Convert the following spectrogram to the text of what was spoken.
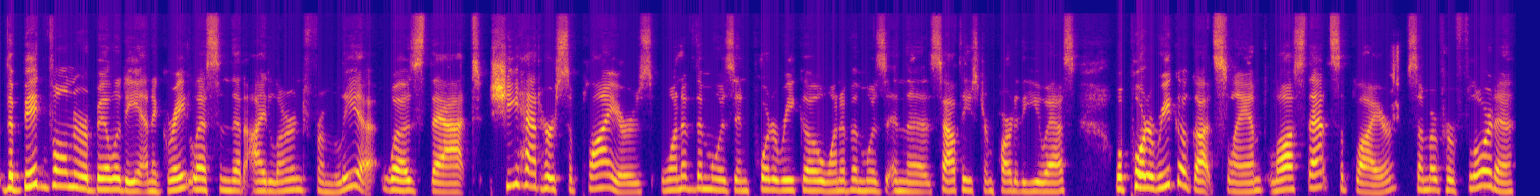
the big vulnerability and a great lesson that I learned from Leah was that she had her suppliers. One of them was in Puerto Rico, one of them was in the southeastern part of the US. Well, Puerto Rico got slammed, lost that supplier, some of her Florida.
